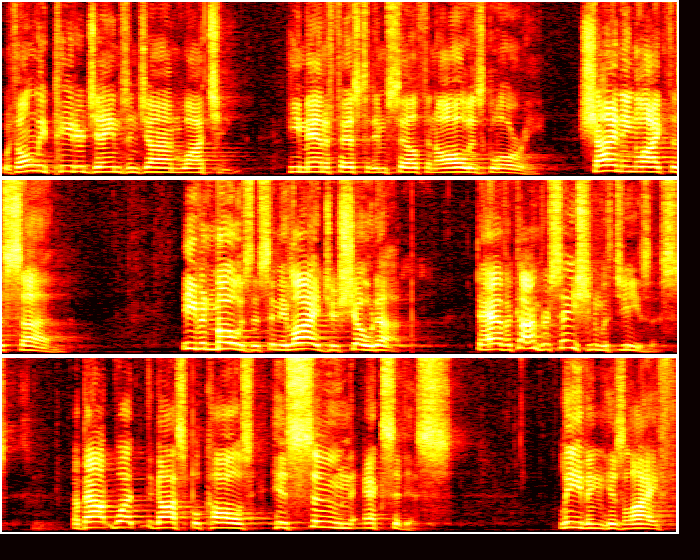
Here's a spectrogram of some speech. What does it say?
with only Peter, James, and John watching, he manifested himself in all his glory, shining like the sun. Even Moses and Elijah showed up to have a conversation with Jesus about what the gospel calls his soon exodus, leaving his life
